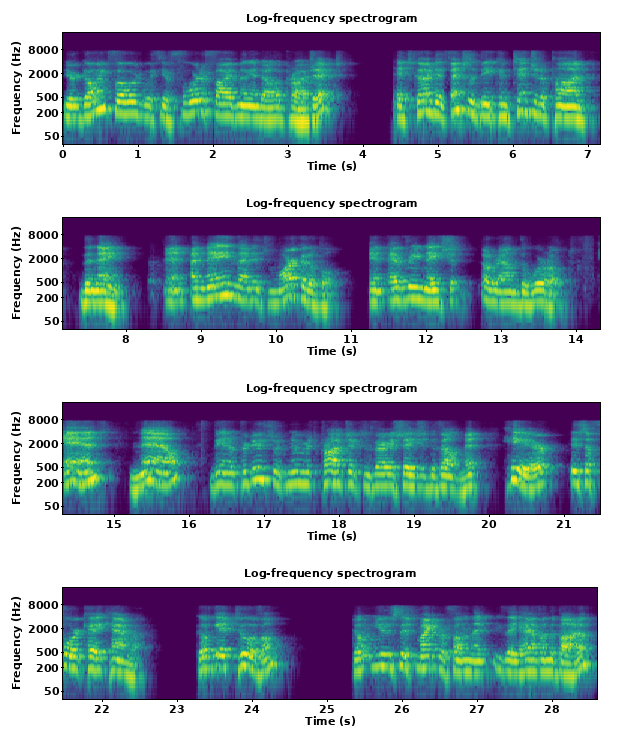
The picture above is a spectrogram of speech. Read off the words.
You're going forward with your four to five million dollar project. It's going to eventually be contingent upon the name and a name that is marketable in every nation around the world. And now, being a producer with numerous projects in various stages of development, Here is a 4K camera. Go get two of them. Don't use this microphone that they have on the bottom.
